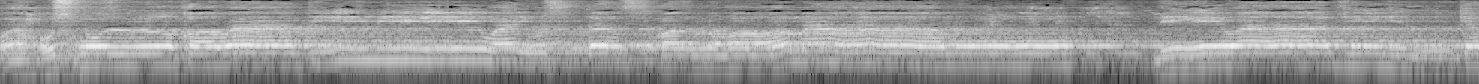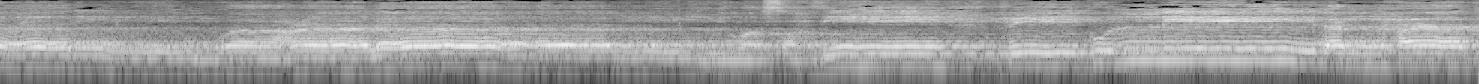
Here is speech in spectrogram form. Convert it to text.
وحسن القواتم ويستسقى الغمام لواجه الكريم وعلى آله وصحبه في كل لمحات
